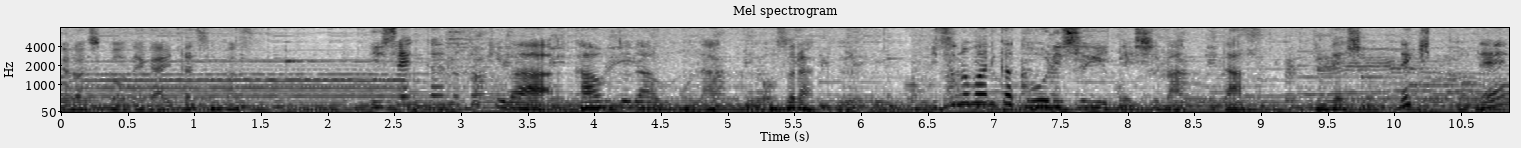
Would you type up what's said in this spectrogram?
よろしくお願いいたします。2000回の時はカウントダウンもなくおそらくいつの間にか通り過ぎてしまったんでしょうねきっとね。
